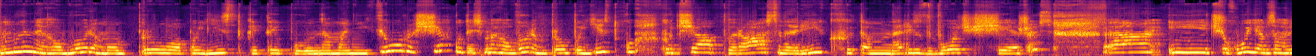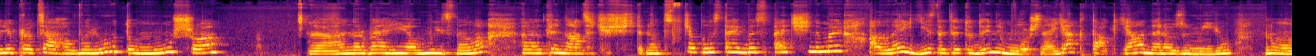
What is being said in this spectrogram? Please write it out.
Ми не говоримо про поїздки типу на манікюр, ще кудись ми говоримо про поїздку хоча б раз на рік, там на Різдво чи ще щось. Е, і чого я взагалі про це говорю? Тому що. Е, Норвегія визнала е, 13 чи 14 областей безпечними, але їздити туди не можна. Як так? Я не розумію. Ну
